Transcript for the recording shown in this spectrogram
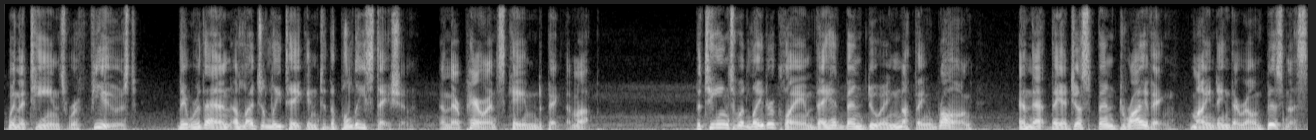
When the teens refused, they were then allegedly taken to the police station, and their parents came to pick them up. The teens would later claim they had been doing nothing wrong and that they had just been driving, minding their own business,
